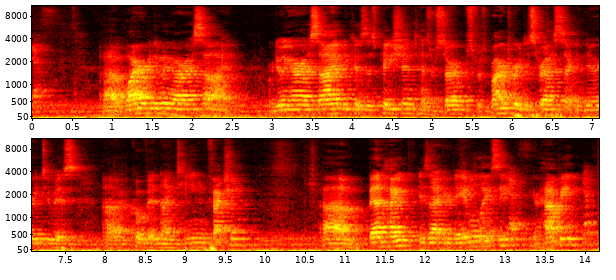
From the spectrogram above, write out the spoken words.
Yes. Uh, why are we doing RSI? We're doing RSI because this patient has respiratory distress secondary to his uh, COVID 19 infection. Um, bed height is at your navel, Lacey. Yes. You're happy? Yep.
